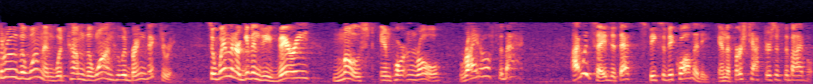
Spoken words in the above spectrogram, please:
through the woman would come the one who would bring victory. So women are given the very most important role right off the bat. I would say that that speaks of equality in the first chapters of the Bible.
